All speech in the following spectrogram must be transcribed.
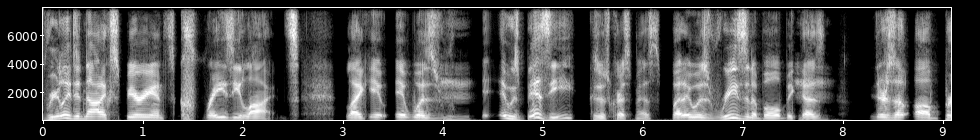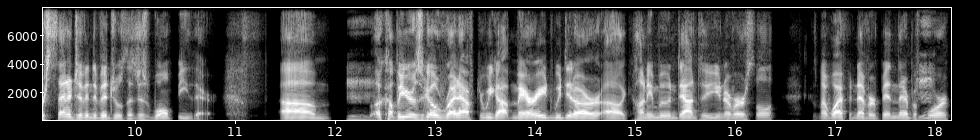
really did not experience crazy lines. Like it, it was Mhm. it, it was busy because it was Christmas, but it was reasonable because Mhm. there's a, a percentage of individuals that just won't be there. Um, Mhm. a couple years ago, right after we got married, we did our uh, honeymoon down to Universal because my wife had never been there before,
